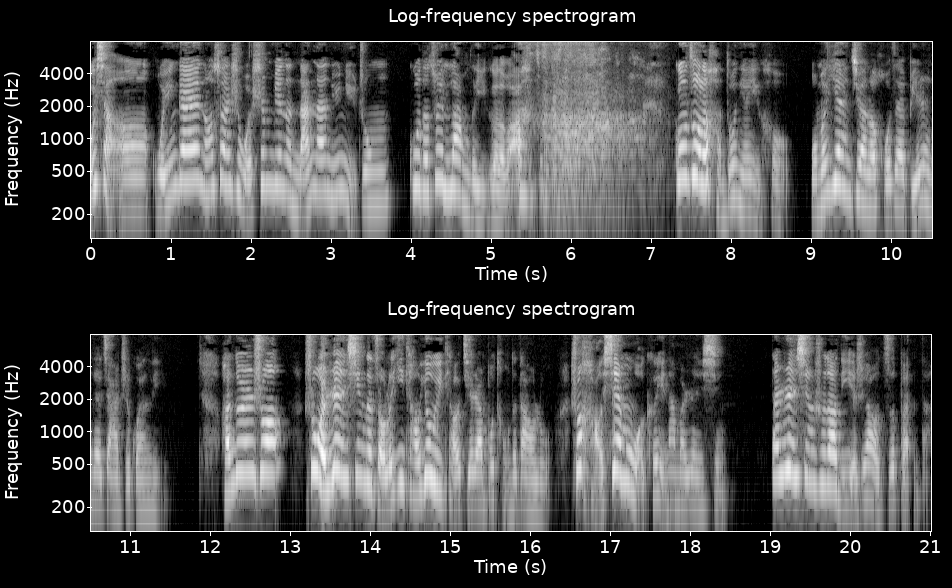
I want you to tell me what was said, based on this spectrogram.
我想，我应该能算是我身边的男男女女中过得最浪的一个了吧。工作了很多年以后，我们厌倦了活在别人的价值观里。很多人说，说我任性的走了一条又一条截然不同的道路，说好羡慕我可以那么任性。但任性说到底也是要有资本的，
